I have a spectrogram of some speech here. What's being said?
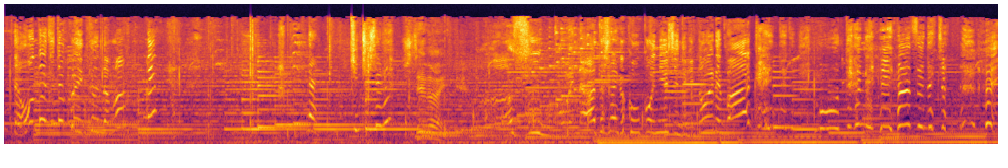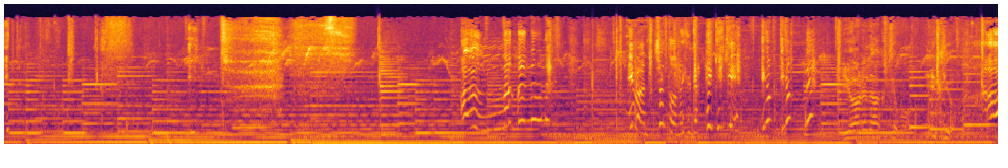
って同じとこ行くんだもん。ねな緊張してる？してない。あすごいな。私なんか高校入試の時トイレばっかり行っててもう手に汗出ちゃっちょっとお腹がへきへき行こう行こうね言われなくても行くよあ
